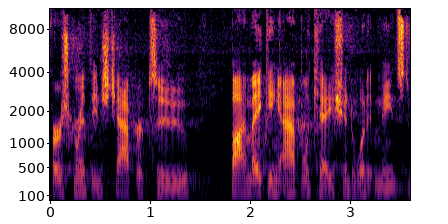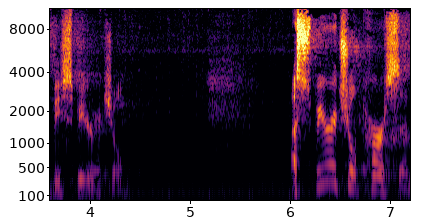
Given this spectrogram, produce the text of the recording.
1 Corinthians chapter 2 by making application to what it means to be spiritual. A spiritual person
